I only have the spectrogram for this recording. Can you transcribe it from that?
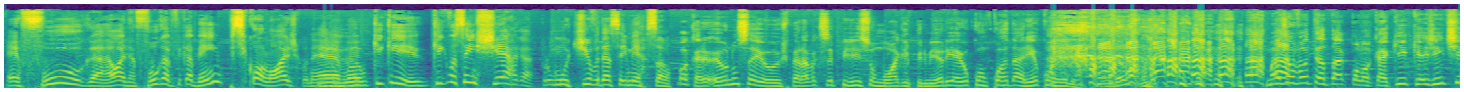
é fuga. Olha, fuga fica bem psicológico, né? Uhum. O que que, o que que você enxerga pro motivo dessa imersão? Pô, cara, eu não sei, eu esperava que você pedisse o Mogli primeiro e aí eu concordaria com ele, entendeu? Mas eu vou tentar colocar aqui que a gente,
